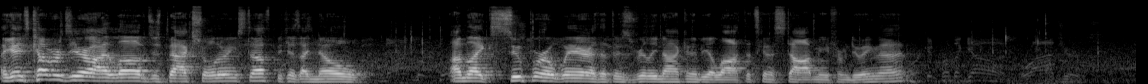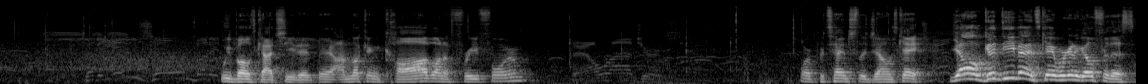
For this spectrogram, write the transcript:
Against cover zero, I love just back shouldering stuff because I know I'm like super aware that there's really not gonna be a lot that's gonna stop me from doing that. To We both got cheated. Yeah, I'm looking Cobb on a free form. Or potentially Jones. K. Yo, good defense, K. We're gonna go for this.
